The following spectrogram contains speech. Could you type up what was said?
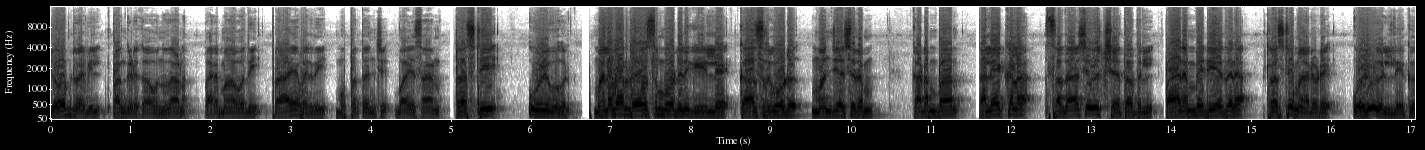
ജോബ് ഡ്രൈവിൽ പങ്കെടുക്കാവുന്നതാണ്. പരമാവധി പ്രായപരിധി മുപ്പത്തഞ്ച് വയസ്സാണ്. ട്രസ്റ്റി ഒഴിവുകൾ. മലബാർ ദേവസ്വം ബോർഡിന് കീഴിലെ കാസർഗോഡ് മഞ്ചേശ്വരം കടമ്പാൻ തലേക്കള സദാശിവ ക്ഷേത്രത്തിൽ പാരമ്പര്യേതര ട്രസ്റ്റിമാരുടെ ഒഴിവുകളിലേക്ക്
